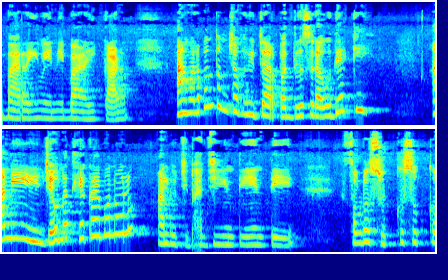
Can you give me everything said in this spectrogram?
बाराही महिने बाराही काळ. आम्हाला पण तुमच्या घरी चार पाच दिवस राहू द्या की. आणि जेवणात हे काय बनवलं? आलूची भाजी ते ते. सगळं सुक्क सुक्क.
